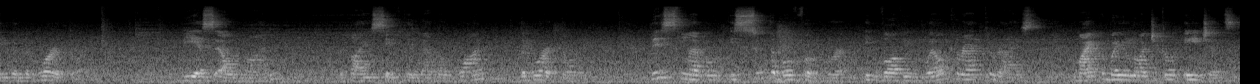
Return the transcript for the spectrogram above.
in the laboratory. BSL-1, the Biosafety Level 1 laboratory. This level is suitable for work involving well-characterized microbiological agents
